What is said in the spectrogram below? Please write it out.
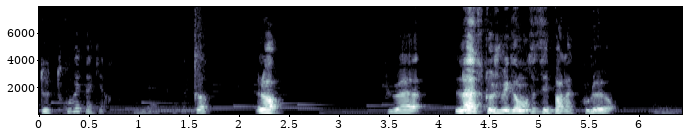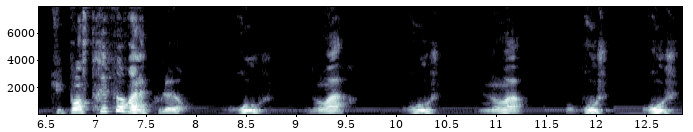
de trouver ta carte. D'accord. D'accord? Alors, tu as... Là, ce que je vais commencer, c'est par la couleur. Tu penses très fort à la couleur. Rouge, noir, rouge, noir, rouge, rouge.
